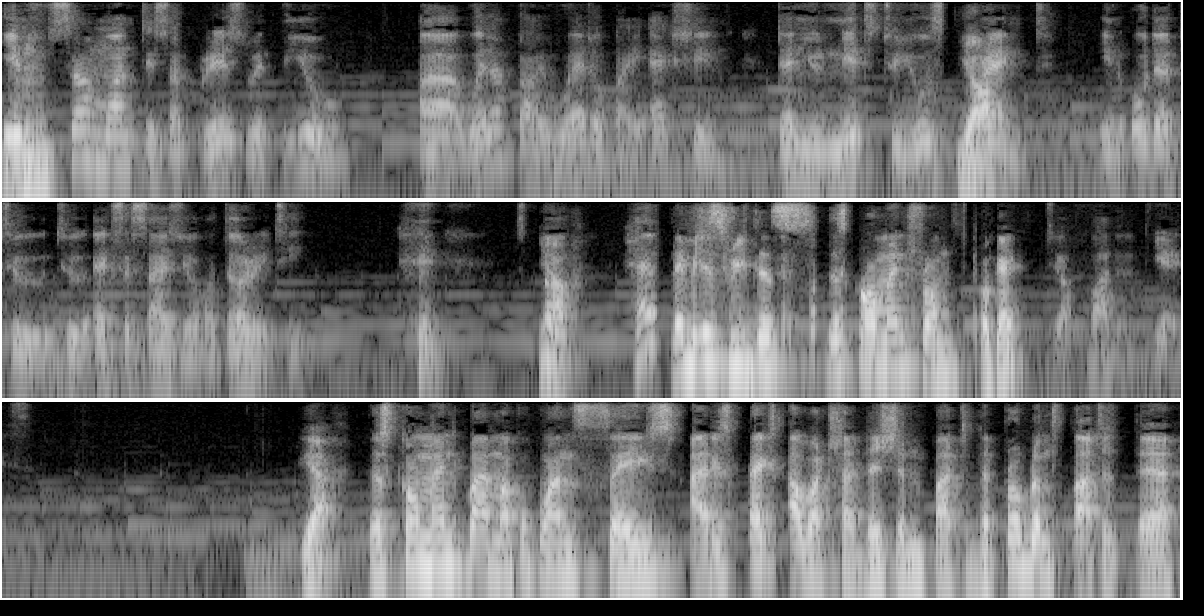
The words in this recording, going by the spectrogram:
if mm-hmm. someone disagrees with you uh, whether by word or by action then you need to use yeah. strength in order to to exercise your authority so yeah let me just read this this comment from okay your father yes yeah this comment by makukwan says i respect our tradition but the problem started there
